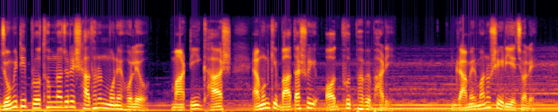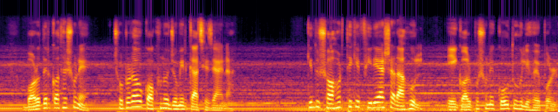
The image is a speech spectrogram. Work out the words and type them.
জমিটি প্রথম নজরে সাধারণ মনে হলেও, মাটি, ঘাস, এমনকি বাতাসই অদ্ভুতভাবে ভারী। গ্রামের মানুষ এড়িয়ে চলে। বড়দের কথা শুনে ছোটরাও কখনো জমির কাছে যায় না। কিন্তু শহর থেকে ফিরে আসা রাহুল এই গল্প শুনে কৌতূহলী হয়ে পড়ল।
